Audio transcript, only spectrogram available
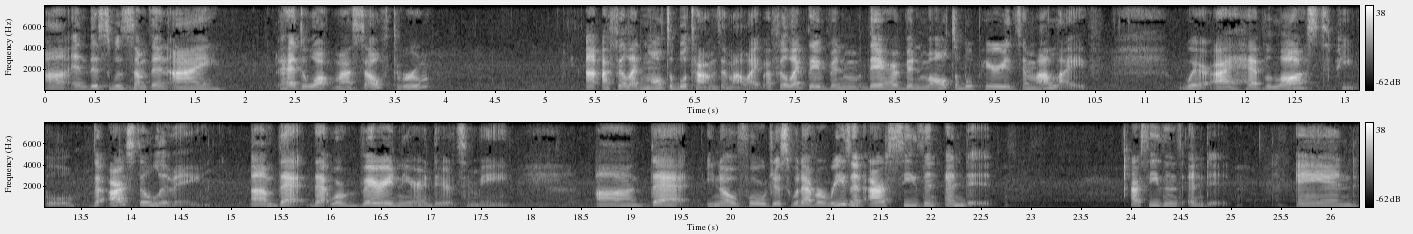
Uh, and this was something I had to walk myself through. I feel like multiple times in my life. I feel like they've been there have been multiple periods in my life where I have lost people that are still living, um, that that were very near and dear to me. Uh, that you know, for just whatever reason, our season ended. Our seasons ended, and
